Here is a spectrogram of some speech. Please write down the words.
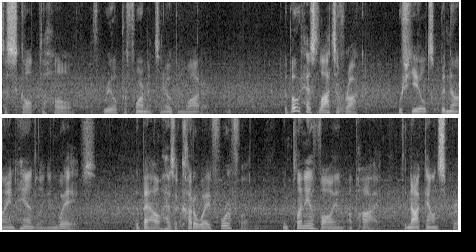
to sculpt the hull with real performance in open water. The boat has lots of rocker, which yields benign handling in waves. The bow has a cutaway forefoot and plenty of volume up high to knock down spray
